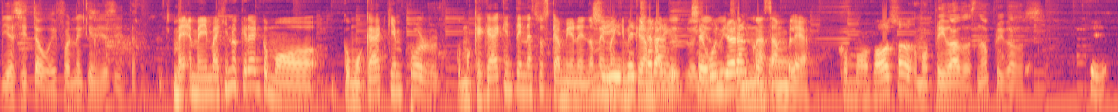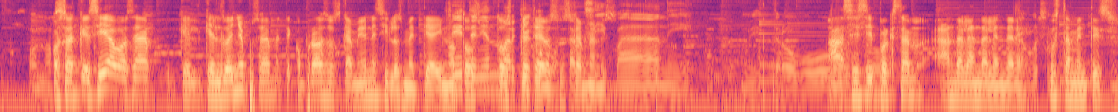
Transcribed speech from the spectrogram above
Diosito, güey, ponle que Diosito. Me, me imagino que eran como, como cada quien por, como que cada quien tenía sus camiones, ¿no? Me Sí, imagino que eran eran- varios dueños, según yo eran una asamblea. como dos o... Como privados, ¿no? Privados. Sí. ¿O no? O sea que sí, o sea, que, el- que el dueño pues obviamente compraba sus camiones y los metía ahí, no sí, todos, tenían todos piteros sus camiones. Y Metrobús. Ah, sí, sí, porque están, ándale, ándale, ándale, justamente eso.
